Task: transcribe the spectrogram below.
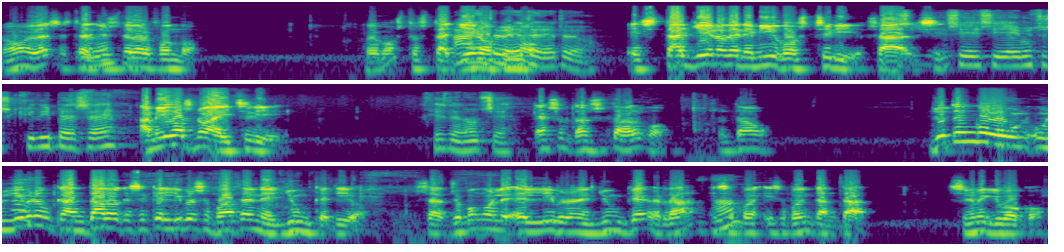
¿No? ¿Me ves? Está, yo estoy al fondo. Pues esto está Ah, lleno, primo. Está lleno de enemigos, Chili. O sea, Sí, sí- sí, sí, hay muchos creepers, ¿eh? amigos no hay, Chili. Es que es de noche. Han soltado, han soltado algo. Han soltado. Yo tengo un, un libro encantado que sé que el libro se puede hacer en el yunque, tío. O sea, yo pongo el, el libro en el yunque, ¿verdad? Y se, puede, y se puede encantar. Si no me equivoco.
